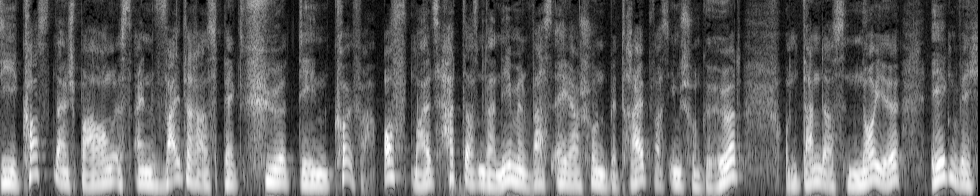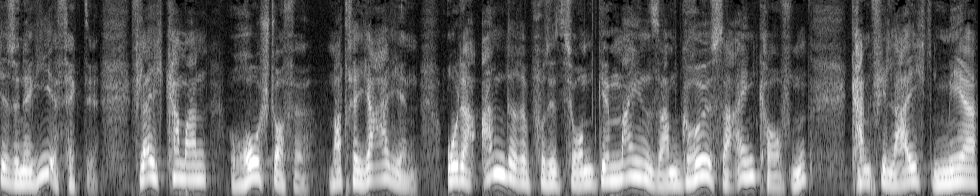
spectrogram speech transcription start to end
Die Kosteneinsparung ist ein weiterer Aspekt für den Käufer. Oftmals hat das Unternehmen, was er ja schon betreibt, was ihm schon gehört, und dann das Neue irgendwelche Synergieeffekte. Vielleicht kann man Rohstoffe, Materialien oder andere Positionen gemeinsam größer einkaufen, kann vielleicht mehr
